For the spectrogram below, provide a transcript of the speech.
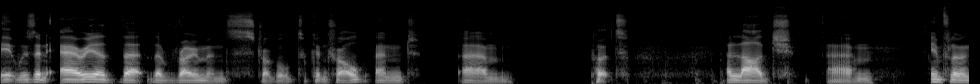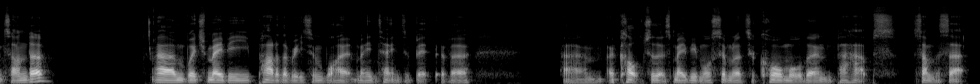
it was an area that the Romans struggled to control and um, put a large um, influence under, um, which may be part of the reason why it maintains a bit of a um, a culture that's maybe more similar to Cornwall than perhaps Somerset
